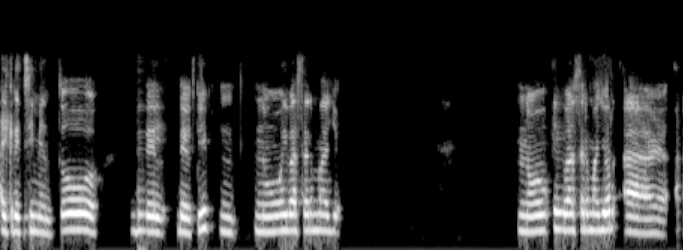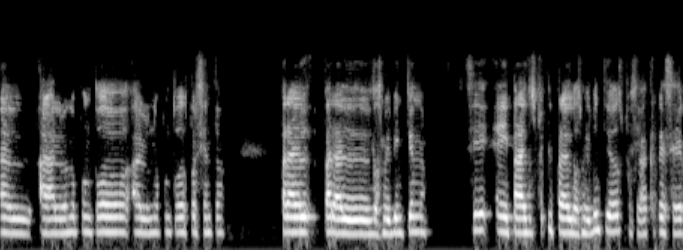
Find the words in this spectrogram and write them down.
el crecimiento del, del PIB no iba a ser mayor no iba a ser mayor al, al 1.2% para el, para el 2021. Sí, y para el, para el 2022 pues iba a crecer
